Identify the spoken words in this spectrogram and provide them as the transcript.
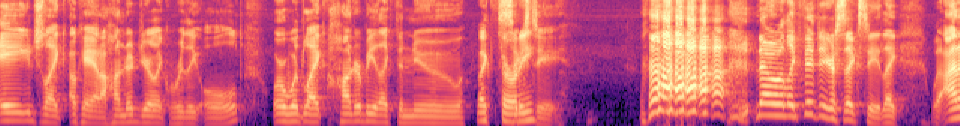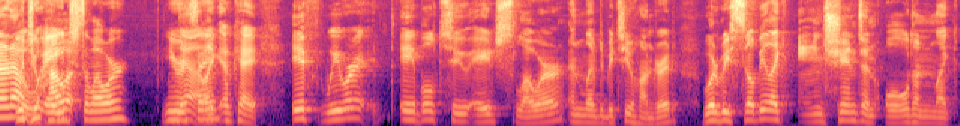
age like okay, at 100 you're like really old or would like 100 be like the new Like 30? 60? no, like 50 or 60. Like I don't know. Would you How- age slower? You were Yeah, saying. like okay, if we were able to age slower and live to be 200, would we still be like ancient and old and like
